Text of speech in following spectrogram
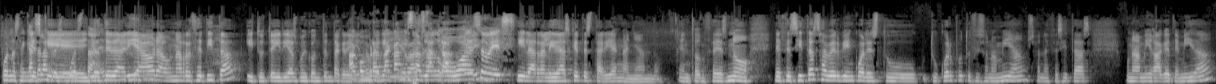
Pues nos encanta la es que respuesta, Yo ¿eh? te daría ahora una recetita y tú te irías muy contenta creyendo comprar que la te camisa blanca. algo guay, Eso es. Y la realidad es que te estaría engañando. Entonces, no, necesitas saber bien cuál es tu, tu cuerpo, tu fisonomía. O sea, necesitas una amiga que te mida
